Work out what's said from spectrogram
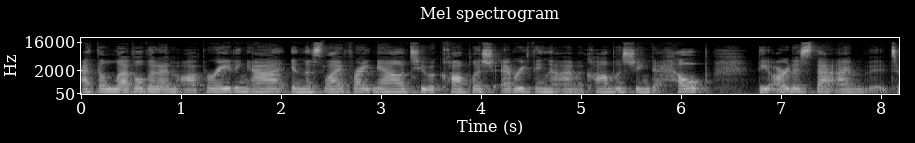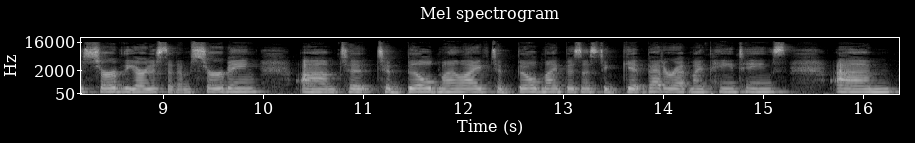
at the level that I'm operating at in this life right now, to accomplish everything that I'm accomplishing, to help the artist that I'm, to serve the artist that I'm serving, um, to, to build my life, to build my business, to get better at my paintings. Um,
